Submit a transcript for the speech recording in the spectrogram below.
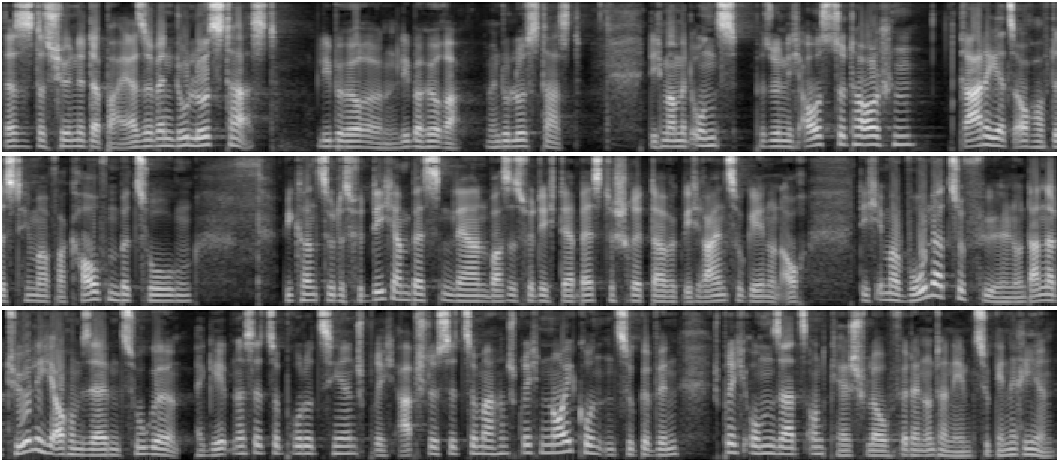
das ist das Schöne dabei. Also wenn du Lust hast, liebe Hörerinnen, liebe Hörer, wenn du Lust hast, dich mal mit uns persönlich auszutauschen, gerade jetzt auch auf das Thema Verkaufen bezogen, wie kannst du das für dich am besten lernen? Was ist für dich der beste Schritt, da wirklich reinzugehen und auch dich immer wohler zu fühlen und dann natürlich auch im selben Zuge Ergebnisse zu produzieren, sprich Abschlüsse zu machen, sprich Neukunden zu gewinnen, sprich Umsatz und Cashflow für dein Unternehmen zu generieren.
